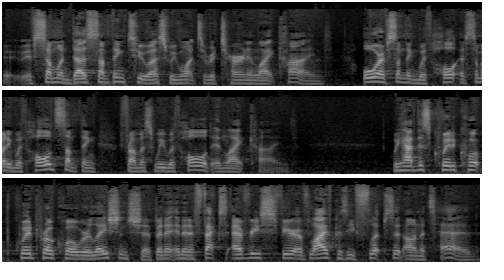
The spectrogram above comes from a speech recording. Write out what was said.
If someone does something to us, we want to return in like kind. Or if, something withhold, if somebody withholds something from us, we withhold in like kind. We have this quid, quo, quid pro quo relationship, and it, and it affects every sphere of life because he flips it on its head.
